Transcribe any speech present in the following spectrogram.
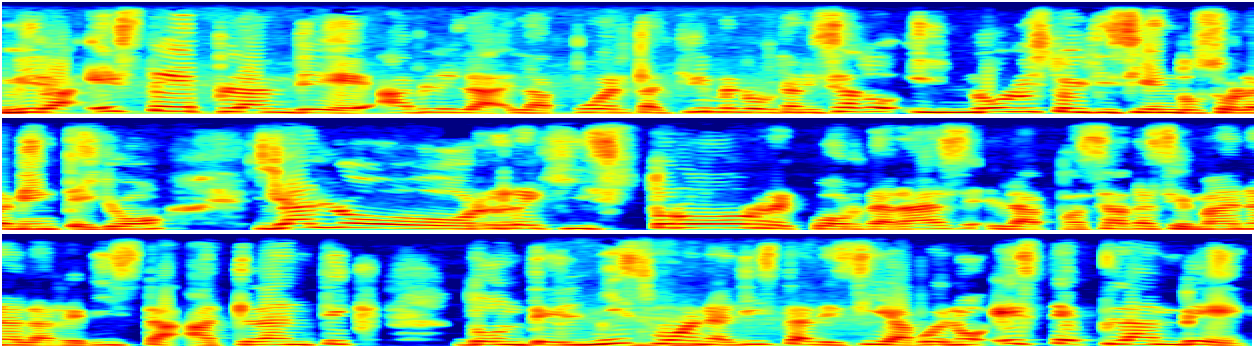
Mira, este plan de abre la, la, puerta al crimen organizado, y no lo estoy diciendo solamente yo, ya lo registró, recordarás, la pasada semana la revista Atlantic, donde el mismo analista decía, bueno, este plan B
